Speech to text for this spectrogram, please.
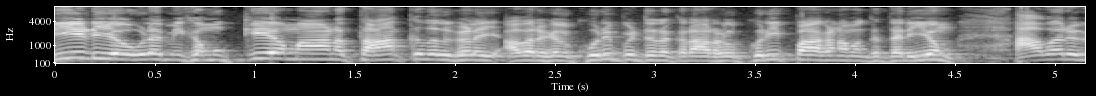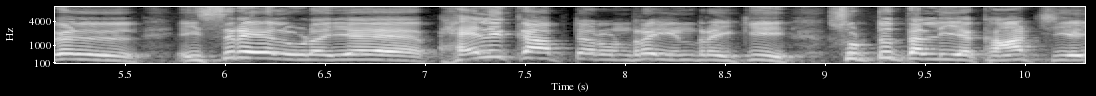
வீடியோவில் மிக முக்கியமான தாக்குதல்களை என்பதை அவர்கள் குறிப்பிட்டிருக்கிறார்கள். குறிப்பாக நமக்கு தெரியும் அவர்கள் இஸ்ரேலுடைய ஹெலிகாப்டர் ஒன்றை இன்றைக்கு சுட்டு தள்ளிய காட்சியை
